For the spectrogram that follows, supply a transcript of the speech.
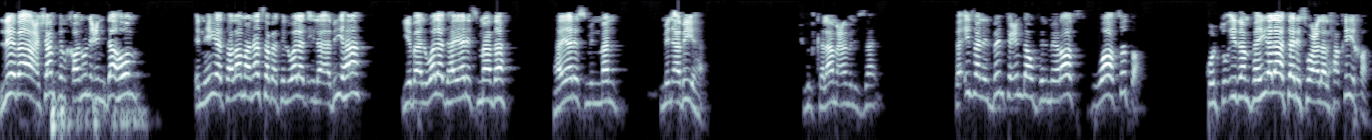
ليه بقى؟ عشان في القانون عندهم إن هي طالما نسبت الولد إلى أبيها يبقى الولد هيرث ماذا؟ هيرث من من؟ من أبيها. شوف الكلام عامل إزاي. فإذا البنت عندهم في الميراث واسطة. قلت اذا فهي لا ترث على الحقيقة.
